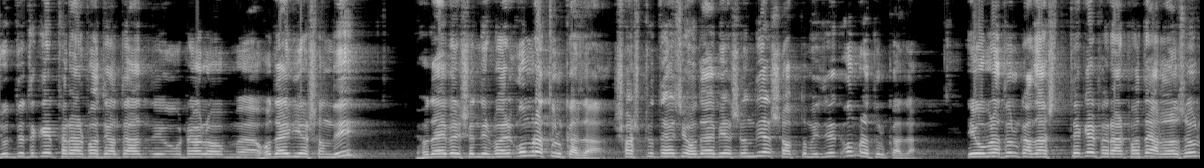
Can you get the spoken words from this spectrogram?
যুদ্ধ থেকে ফেরার পথে অর্থাৎ ওটা হলো হোদাইবিয়ার সন্ধি হোদাইবিয়ার সন্ধির পরে ওমরাতুল কাজা। ষষ্ঠতে হয়েছে হোদাইবিয়ার সন্ধি আর সপ্তম হিজিতে ওমরাতুল কাজা। এই ওমরাতুল কাজা থেকে ফেরার পথে আল্লাহ রসুল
